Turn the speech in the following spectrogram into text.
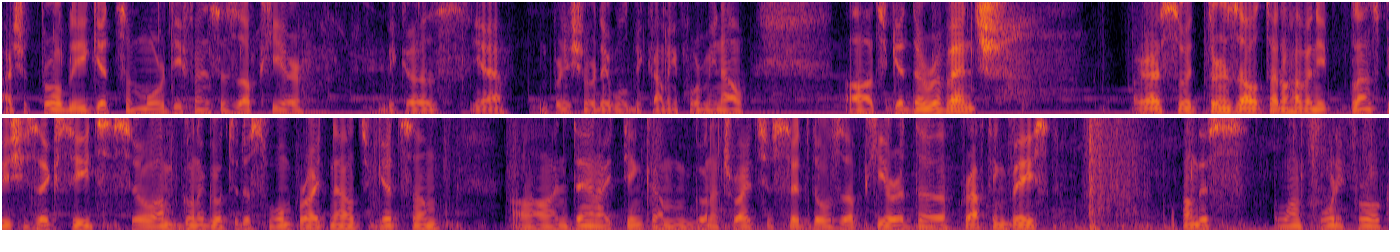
I should probably get some more defenses up here. Because, yeah, I'm pretty sure they will be coming for me now uh, to get their revenge. Alright, so it turns out I don't have any plant species X seeds, so I'm gonna go to the swamp right now to get some. Uh, and then I think I'm gonna try to set those up here at the crafting base. Found this 140 frog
